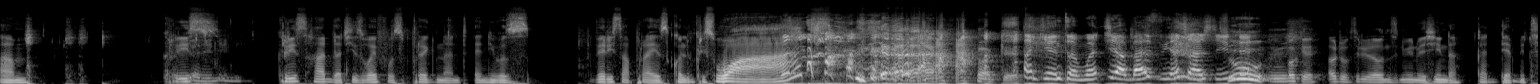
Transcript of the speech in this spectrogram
um chris chris heard that his wife was pregnant and he was very surprised calling chris. What? Okay. basi acha ashinde. Okay out of three rounds nimi nimeshinda god damn it.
